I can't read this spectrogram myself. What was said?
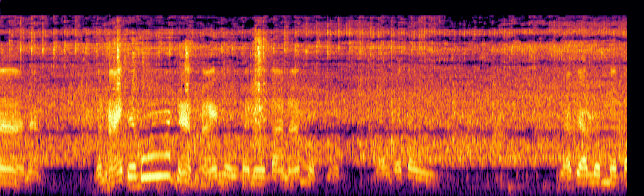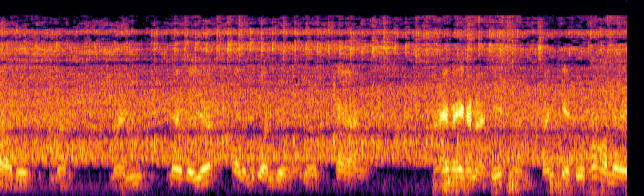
มานะมันหายไปหมดนะครับหายลงไปในตาน้ำหมดนะเราก็ต้องเดี๋ยวจะลมมาต่อดูนะมันน่าจะเยอะพอสมควรอยู่นะถ้าหายไปขนาดนี้นะสังเกตดูท่อเลย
